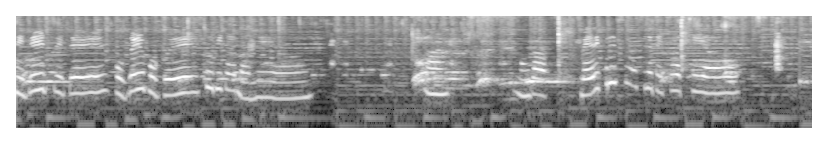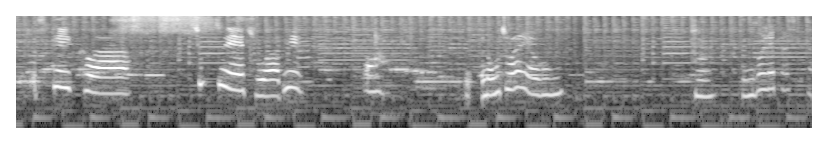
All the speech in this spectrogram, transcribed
아, 지글지글, 보글보글 소리가 나네요. 아, 뭔가 메리 크리스마스가 될 것 같아요. 스테이크와 숙주의 조합이 아, 너무 좋아요. 음, 인블레 파스타.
